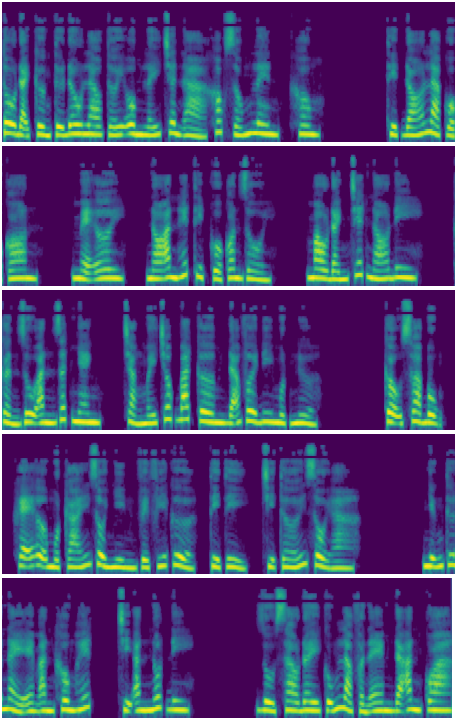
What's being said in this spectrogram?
Tô Đại Cường từ đâu lao tới ôm lấy chân ả khóc giống lên, không. thịt đó là của con. Mẹ ơi, nó ăn hết thịt của con rồi. Mau đánh chết nó đi. Cẩn Du ăn rất nhanh, chẳng mấy chốc bát cơm đã vơi đi một nửa. Cậu xoa bụng, khẽ ợ một cái rồi nhìn về phía cửa, tỷ tỷ, chị tới rồi à. Những thứ này em ăn không hết, chị ăn nốt đi. Dù sao đây cũng là phần em đã ăn qua,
